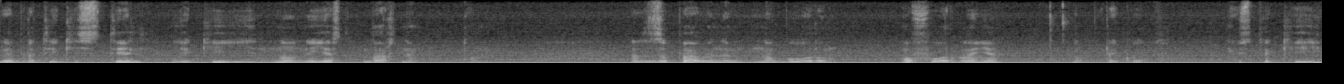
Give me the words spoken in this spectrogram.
вибрати якийсь стиль, який ну, не є стандартним. Там, з певним набором оформлення. Наприклад, ось такий.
